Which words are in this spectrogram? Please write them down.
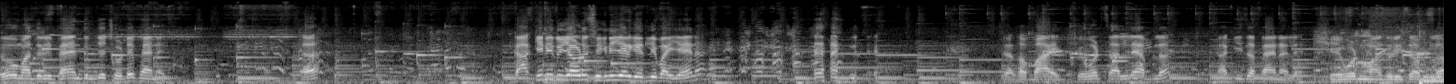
हो माधुरी फॅन तुमचे छोटे फॅन आहेत. हा? काकीने तुझ्याकडून सिग्नेचर घेतली पाहिजे आहे ना? चला बाय शेवट चाललंय आपलं काकीचा फॅन आलाय शेवट माधुरीचं आपलं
